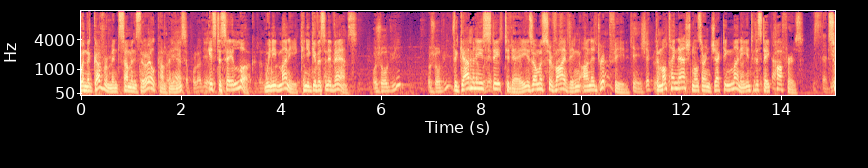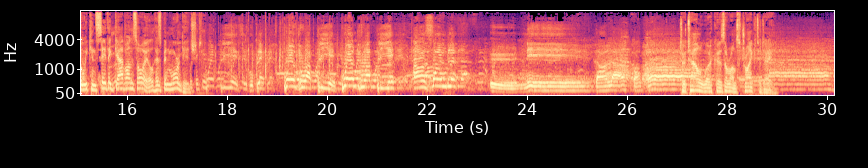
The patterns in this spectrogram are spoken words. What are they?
When the government summons the oil companies, it's to say, look, we need money, can you give us an advance? The Gabonese state today is almost surviving on a drip feed. The multinationals are injecting money into the state coffers. So we can say that Gabon's oil has been mortgaged. Total workers are on strike today.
